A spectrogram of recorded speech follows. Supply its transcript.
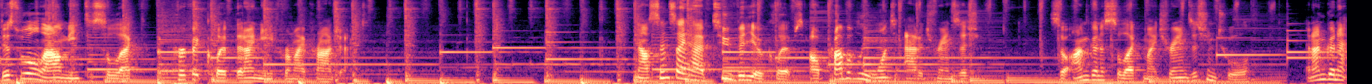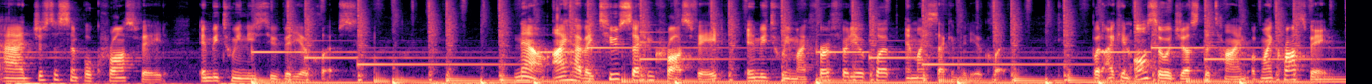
This will allow me to select the perfect clip that I need for my project. Now since I have two video clips, I'll probably want to add a transition. So I'm going to select my transition tool and I'm going to add just a simple crossfade in between these two video clips. Now I have a 2 second crossfade in between my first video clip and my second video clip. But I can also adjust the time of my crossfade.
